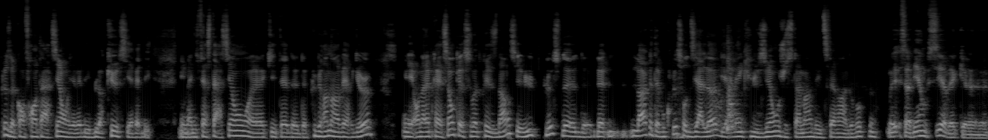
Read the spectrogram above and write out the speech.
plus de confrontation. Il y avait des blocus, il y avait des, des manifestations euh, qui étaient de, de, plus grande envergure. Et on a l'impression que sous votre présidence, il y a eu plus de, de l'heure était beaucoup plus au dialogue et à l'inclusion justement des différents groupes. Mais ça vient aussi avec euh,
